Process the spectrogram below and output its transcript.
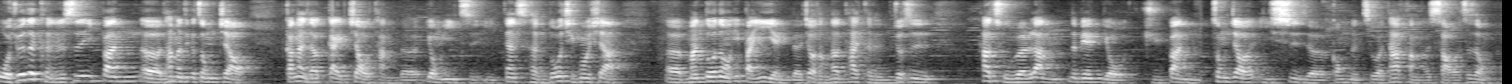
我觉得可能是一般呃他们这个宗教。刚开始要盖教堂的用意之一，但是很多情况下，呃，蛮多那种一板一眼的教堂，它它可能就是它除了让那边有举办宗教仪式的功能之外，它反而少了这种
